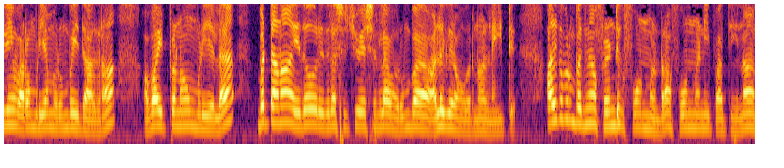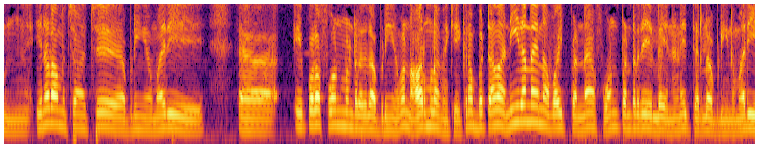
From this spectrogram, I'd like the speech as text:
வெளியிலையும் வர முடியாமல் ரொம்ப இதாகிறான். அவாய்ட் பண்ணவும் முடியலை. பட் ஆனால் ஏதோ ஒரு இதில் சுச்சுவேஷனில் அவன் ரொம்ப அழுகிறான் ஒரு நாள் நைட்டு அதுக்கப்புறம் பார்த்தீங்கன்னா ஃப்ரெண்டுக்கு ஃபோன் பண்ணுறான் ஃபோன் பண்ணி பார்த்தீங்கன்னா என்னடா மச்சான் ஆச்சு? அப்படிங்கிற மாதிரி இப்போலாம் ஃபோன் பண்ணுறதில்ல அப்படிங்கிற மாதிரி நார்மலாக அவன் கேட்குறான் பட் ஆனால் நீ தானே என்ன அவாய்ட் பண்ண? ஃபோன் பண்ணுறதே இல்லை. என்னன்னே தெரில அப்படிங்கிற மாதிரி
